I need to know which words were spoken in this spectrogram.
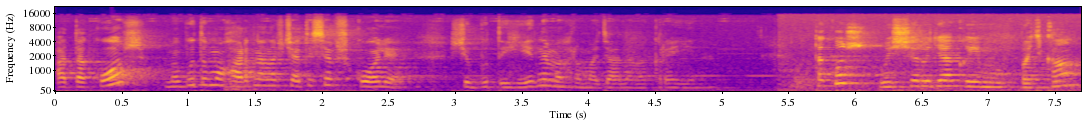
А також ми будемо гарно навчатися в школі, щоб бути гідними громадянами країни. Також ми щиро дякуємо батькам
